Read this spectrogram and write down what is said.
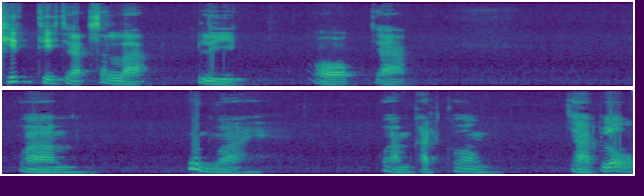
คิดที่จะสละหลีกออกจาก ความวุ่นวาย ความขัดข้องจากโลก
